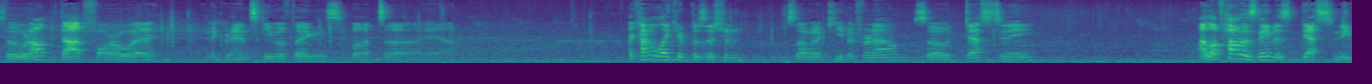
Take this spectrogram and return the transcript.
So we're not that far away in the grand scheme of things, but uh, yeah. I kind of like your position, so I'm going to keep it for now. So, Destiny. I love how his name is Destiny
